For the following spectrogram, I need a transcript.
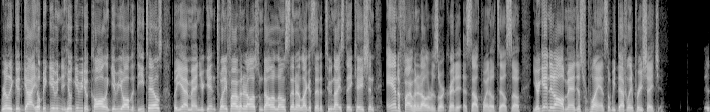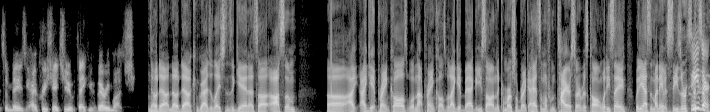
really good guy. He'll be giving he'll give you a call and give you all the details. But yeah, man, you're getting twenty five hundred dollars from Dollar Loan Center, and like I said, a two night staycation and a five hundred dollar resort credit at South Point Hotel. So you're getting it all, man, just for playing. So we definitely appreciate you. It's amazing. I appreciate you. Thank you very much. No doubt, no doubt. Congratulations again. That's awesome. Uh, I, I get prank calls. Well, not prank calls, but I get back. You saw in the commercial break, I had someone from tire service calling. What do you say? What do you ask? My name is Caesar. Caesar.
